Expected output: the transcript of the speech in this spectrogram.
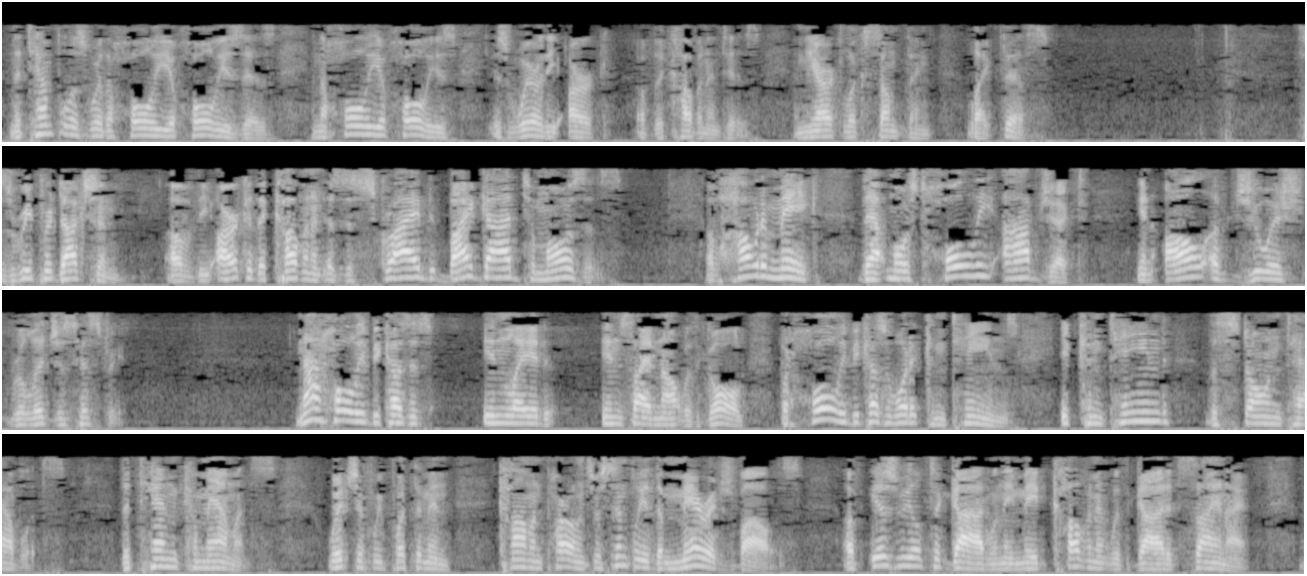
And the temple is where the Holy of Holies is. And the Holy of Holies is where the Ark of the Covenant is. And the Ark looks something like this. This is a reproduction of the Ark of the Covenant as described by God to Moses of how to make that most holy object in all of Jewish religious history. Not holy because it's inlaid inside and out with gold, but holy because of what it contains. It contained the stone tablets the Ten Commandments, which, if we put them in common parlance, are simply the marriage vows of Israel to God when they made covenant with God at Sinai.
